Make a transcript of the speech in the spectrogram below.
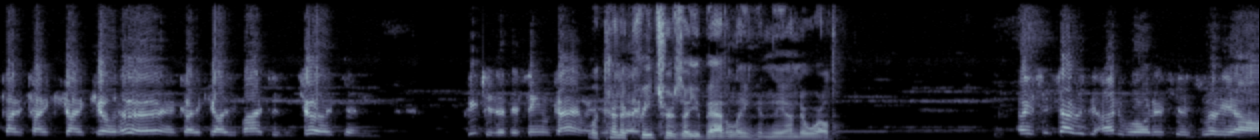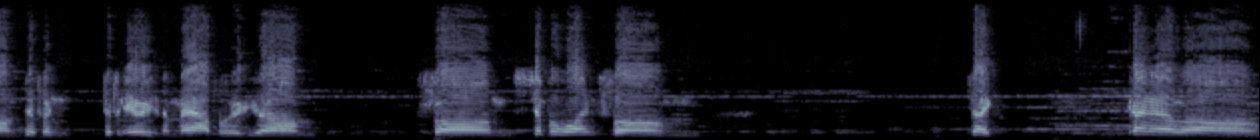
trying to, trying to, trying to kill her and trying to kill all these monsters and turrets and creatures at the same time. What kind of like- creatures are you battling in the underworld? I mean, it's, not really the underworld. It's, it's really um different different areas of the map. Where you, um from simple ones from like kind of um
